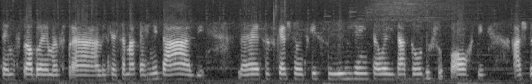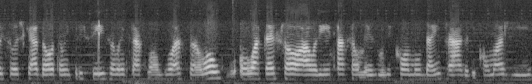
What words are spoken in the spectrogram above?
temos problemas para licença maternidade, né, essas questões que surgem, então ele dá todo o suporte às pessoas que adotam e precisam entrar com alguma ação, ou, ou até só a orientação mesmo de como dar entrada, de como agir.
